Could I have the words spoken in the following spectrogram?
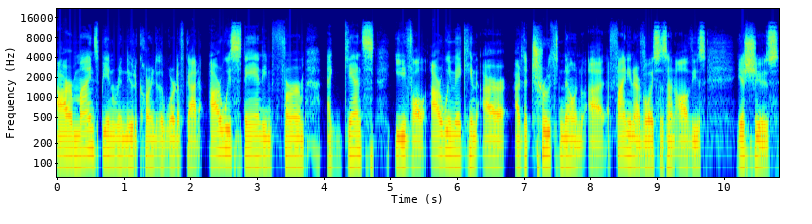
our minds being renewed according to the Word of God? Are we standing firm against evil? Are we making our, our the truth known, uh, finding our voices on all these issues?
